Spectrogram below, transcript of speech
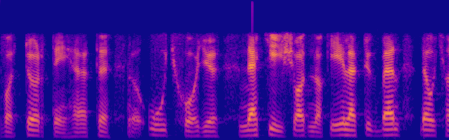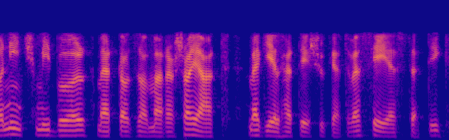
vagy történhet úgy, hogy neki is adnak életükben, de hogyha nincs miből, mert azzal már a saját megélhetésüket veszélyeztetik,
